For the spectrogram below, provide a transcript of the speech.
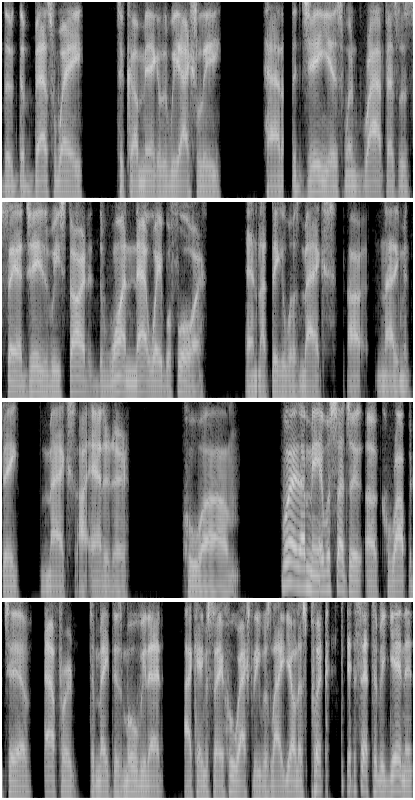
the, the best way to come in because we actually had the genius when Rhymefest was saying genius. We started the one that way before and I think it was Max, uh, not even think Max, our editor, who um, Well, I mean, it was such a, a cooperative effort to make this movie that I can't even say who actually was like, yo, let's put this at the beginning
